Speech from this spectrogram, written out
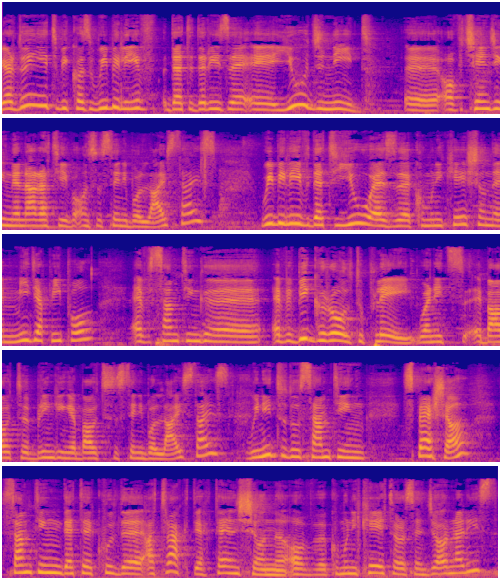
We are doing it because we believe that there is a, a huge need uh, of changing the narrative on sustainable lifestyles. We believe that you, as communication and media people, have something, uh, have a big role to play when it's about uh, bringing about sustainable lifestyles. We need to do something special, something that uh, could uh, attract the attention of communicators and journalists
